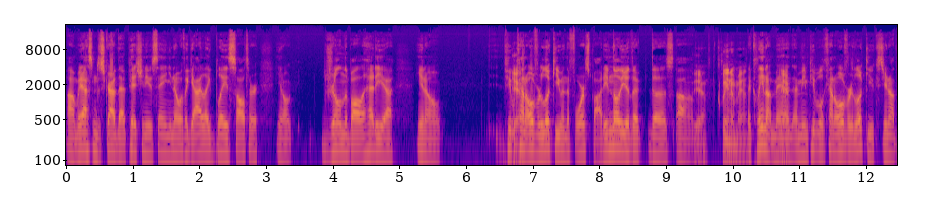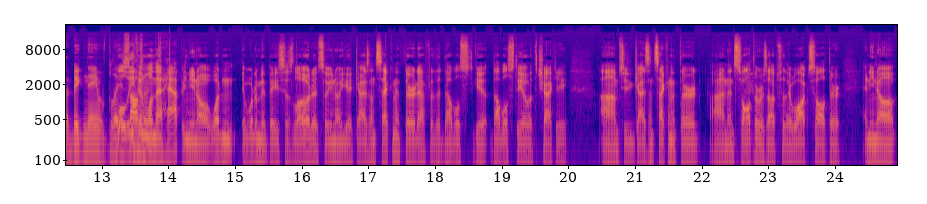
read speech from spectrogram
um, we asked him to describe that pitch, and he was saying you know with a guy like Blaise Salter, you know drilling the ball ahead of you, you know. People Yeah. kind of overlook you in the four spot, even though you're the the um, Yeah, cleanup man. the cleanup man. I mean, people kind of overlook you because you're not the big name of Blaise Well, Salter. even when that happened, you know, it wouldn't it would have been bases loaded. So you know, you had guys on second and third after the double steal, double steal with Cheky. Um, so you had guys on second and third, uh, and then Salter was up, so they walked Salter. And you know,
